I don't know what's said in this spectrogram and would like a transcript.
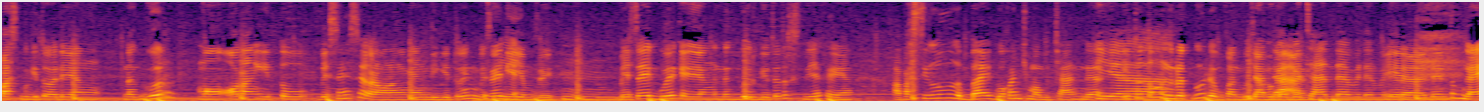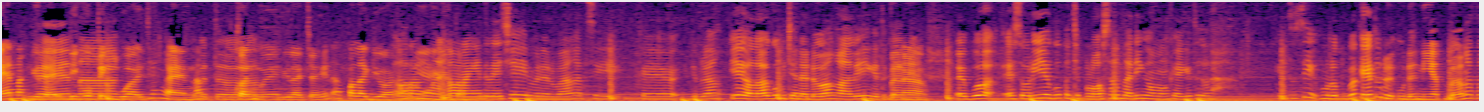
pas begitu ada yang negur mau orang itu biasanya sih orang-orang yang digituin biasanya Iya. diem sih Mm-mm. biasanya gue kayak yang negur gitu terus dia kayak apa sih lu lebay gue kan cuma bercanda Iya. itu tuh menurut gue udah bukan udah bercandaan bukan bercanda bener-bener iya dan itu nggak enak gitu Nggak di enak. kuping gue aja nggak enak Betul. bukan gue yang dilecehin apalagi orangnya orang gitu. orang yang dilecehin bener banget sih kayak dibilang ya lah gue bercanda doang kali gitu kan Benar. eh gue eh sorry ya gue keceplosan tadi ngomong kayak gitu lah sih menurut gue kayak itu udah, udah niat banget.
